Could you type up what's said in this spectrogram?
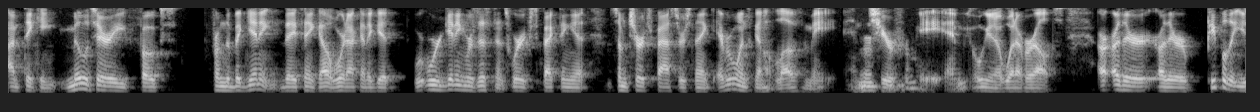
I'm thinking military folks from the beginning they think oh we're not going to get we're, we're, getting resistance we're expecting it some church pastors think everyone's going to love me and mm-hmm. cheer for me and you know whatever else are, are, there are there people that you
